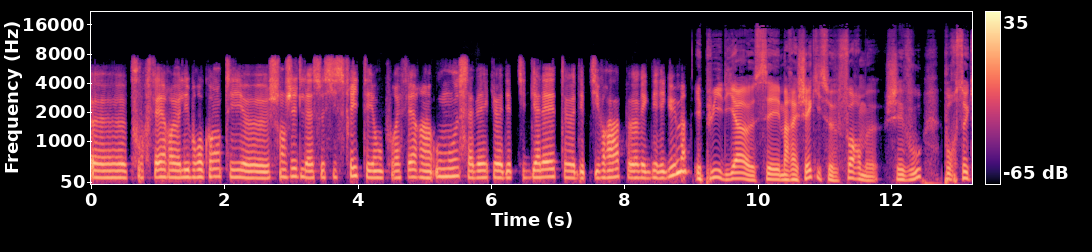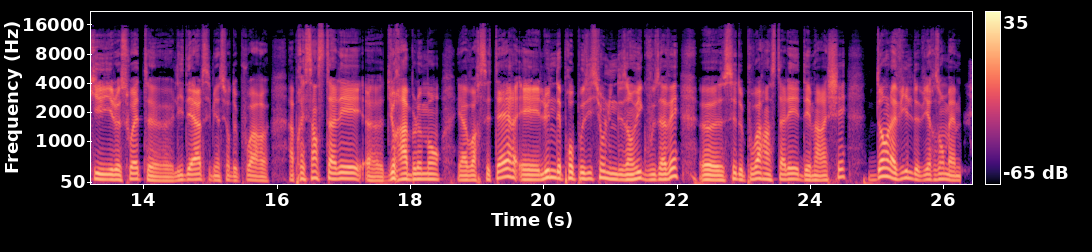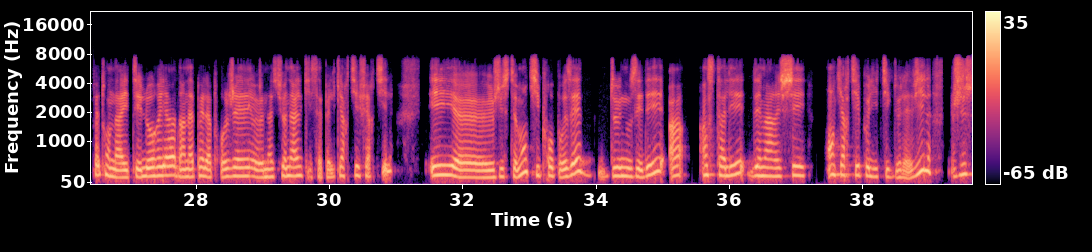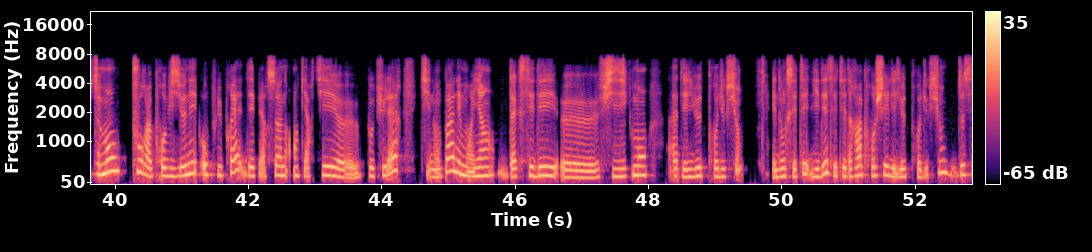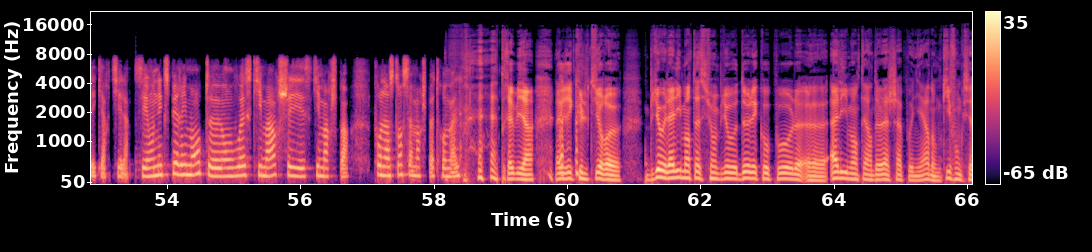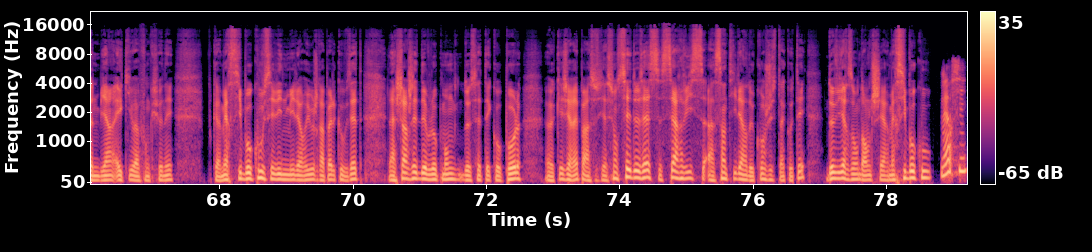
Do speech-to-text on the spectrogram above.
euh, pour faire euh, les brocantes et changer de la saucisse frite et on pourrait faire un houmous avec des petites galettes, des petits wraps avec des légumes. Et puis il y a ces maraîchers qui se forment chez vous. Pour ceux qui le souhaitent, l'idéal c'est bien sûr de pouvoir après s'installer durablement et avoir ces terres. Et l'une des propositions, l'une des envies que vous avez, c'est de pouvoir installer des maraîchers dans la ville de Vierzon même. En fait, on a été lauréat d'un appel à projet euh, national qui s'appelle Quartier Fertile et euh, justement qui proposait de nous aider à installer des maraîchers en quartier politique de la ville, justement pour approvisionner au plus près des personnes en quartier euh, populaire qui n'ont pas les moyens d'accéder physiquement à des lieux de production et donc, c'était l'idée, c'était de rapprocher les lieux de production de ces quartiers-là. C'est on expérimente, euh, on voit ce qui marche et ce qui marche pas. Pour l'instant, ça marche pas trop mal. Très bien. L'agriculture euh, bio et l'alimentation bio de l'écopôle euh, alimentaire de la Chaponnière, donc qui fonctionne bien et qui va fonctionner merci beaucoup Céline Milleriou. Je rappelle que vous êtes la chargée de développement de cet écopôle qui est géré par l'association C2S Service à Saint-Hilaire-de-Cour, juste à côté de Vierzon dans le Cher. Merci beaucoup. Merci.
